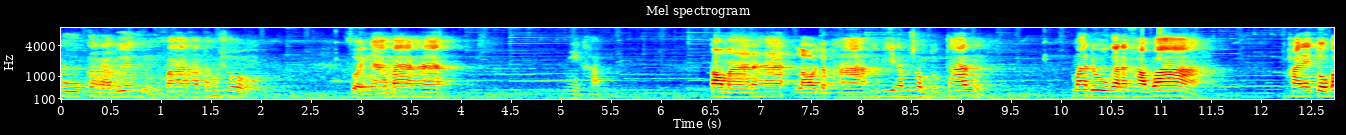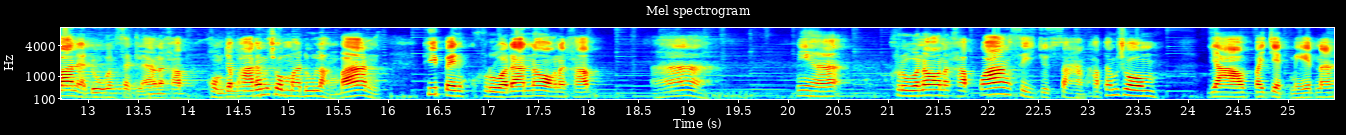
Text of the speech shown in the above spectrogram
ปูกระเบื้องถึงฝ้าครับท่านผู้ชม สวยงามมากฮะนี่ครับ ต่อมานะฮะเราจะพาพี่ๆท่านผู้ชมทุกท่าน มาดูกันนะครับว่า ภายในตัวบ้านเนี่ยดูกันเสร็จแล้วนะครับ ผมจะพาท่านผู้ชมมาดูหลังบ้านที่เป็นครัวด้านนอกนะครับอ่านี่ฮะครัวนอกนะครับกว้าง 4.3 ครับท่านผู้ชม ยาวไป 7 เมตรนะ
